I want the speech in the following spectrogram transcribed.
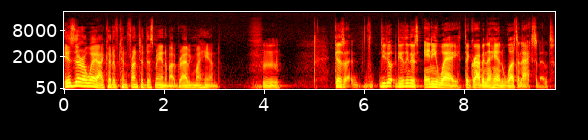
Is there a way I could have confronted this man about grabbing my hand? Hmm. Because do you, do you think there's any way that grabbing the hand was an accident?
